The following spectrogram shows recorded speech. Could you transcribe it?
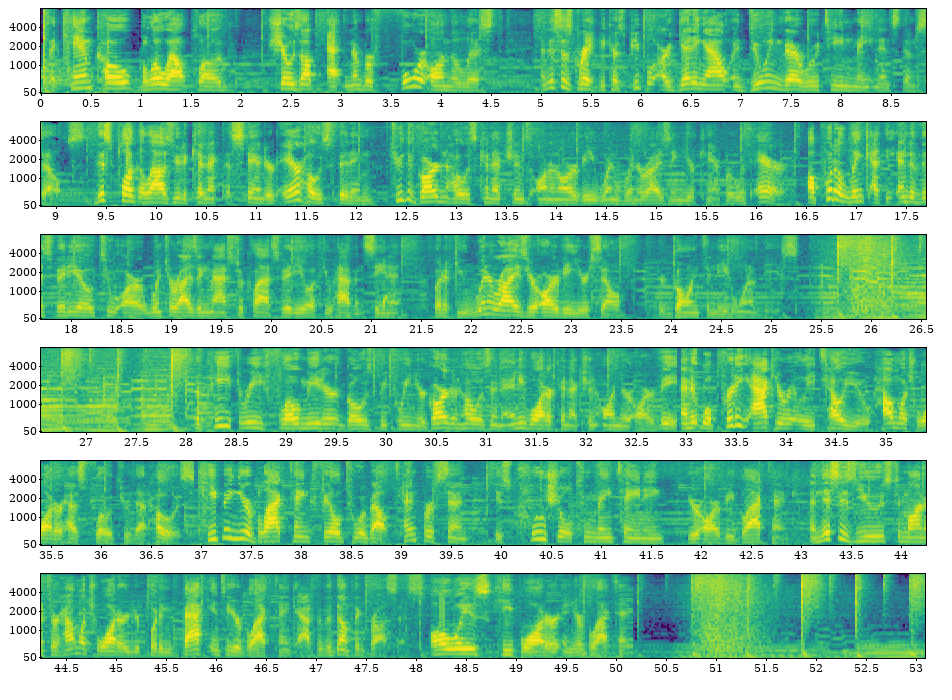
The Camco blowout plug shows up at number four on the list and this is great because people are getting out and doing their routine maintenance themselves. This plug allows you to connect a standard air hose fitting to the garden hose connections on an RV when winterizing your camper with air. I'll put a link at the end of this video to our winterizing masterclass video if you haven't seen it. But if you winterize your RV yourself, you're going to need one of these. The P3 flow meter goes between your garden hose and any water connection on your RV, and it will pretty accurately tell you how much water has flowed through that hose. Keeping your black tank filled to about 10% is crucial to maintaining your RV black tank. And this is used to monitor how much water you're putting back into your black tank after the dumping process. Always keep water in your black tank.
